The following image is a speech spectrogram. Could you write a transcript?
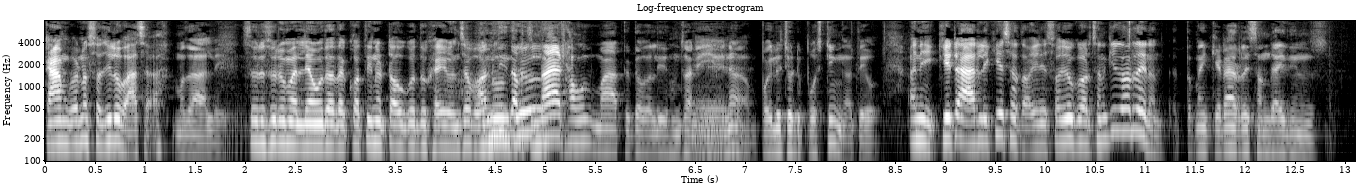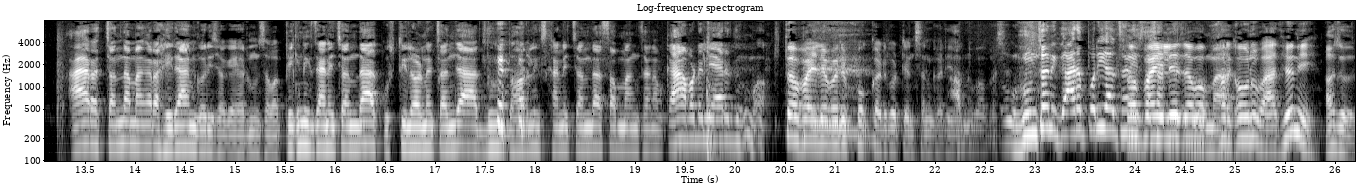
काम गर्न सजिलो भएको छ। मजाले। सुरु सुरुमा ल्याउँदा त कति न टाउको दुखाइ हुन्छ भन्नुहुन्थ्यो। नयाँ ठाउँमा त्यो त अलि हुन्छ नि होइन? पहिलोचोटि पोस्टिङ त्यो। अनि केटाहरूले के छ त? अहिले सहयोग गर्छन् कि गर्दैनन्? तपाईँ केटाहरूले सम्झाइदिनुहोस्। आएर चन्दा मागेर हैरान गरिसक्यो हेर्नुहोस् अब पिकनिक जाने चन्दा कुस्ती लड्ने चन्दा दुध हर्लिक्स खाने चन्दा सब माग्छन्। अब कहाँबाट ल्याएर दिउँ म? तपाईँले पनि फोकटको टेन्सन गरिरहनु भएको छ। हुन्छ नि गाह्रो परिहाल्छ तपाईँले जब। फर्काउनु भएको थियो नि हजुर।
